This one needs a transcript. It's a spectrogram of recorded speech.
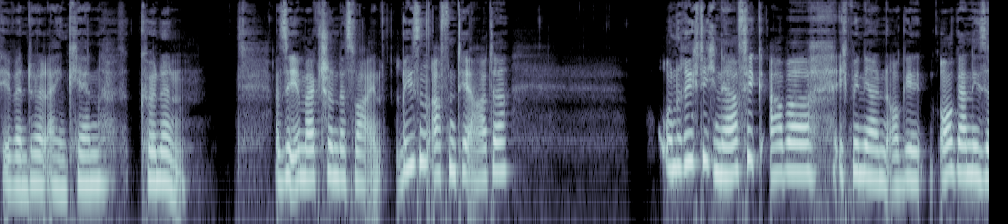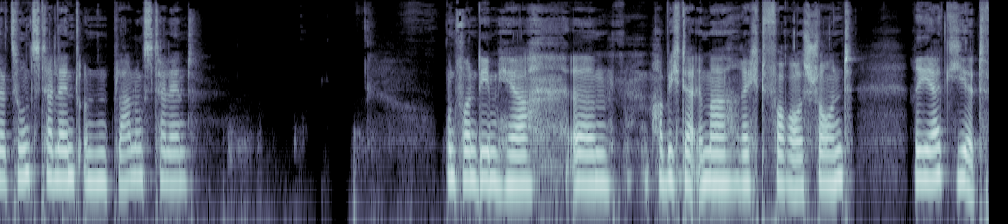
eventuell einkehren können. Also ihr merkt schon, das war ein Riesenaffentheater und richtig nervig, aber ich bin ja ein Organisationstalent und ein Planungstalent. Und von dem her ähm, habe ich da immer recht vorausschauend reagiert.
